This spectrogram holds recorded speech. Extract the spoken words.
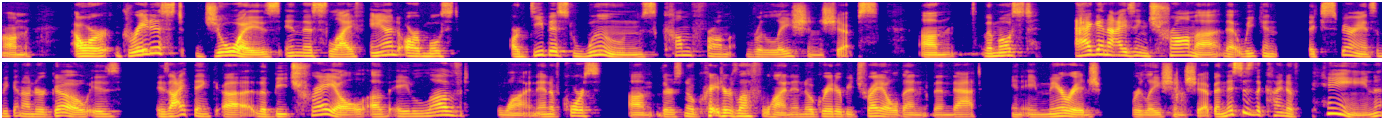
Um, our greatest joys in this life and our most our deepest wounds come from relationships. Um, the most agonizing trauma that we can experience, that we can undergo, is, is I think, uh, the betrayal of a loved one. And of course, um, there's no greater loved one and no greater betrayal than, than that in a marriage relationship. And this is the kind of pain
